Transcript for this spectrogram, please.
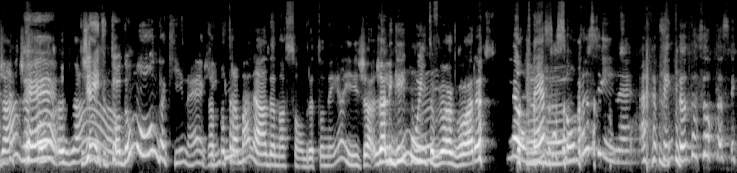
Já, já, é. tô, já. Gente, todo mundo aqui, né? Já tô trabalhada na sombra, tô nem aí. Já, já liguei uhum. muito, viu, agora? Não, nessa uhum. sombra sim, né? Tem tanta sombra assim.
